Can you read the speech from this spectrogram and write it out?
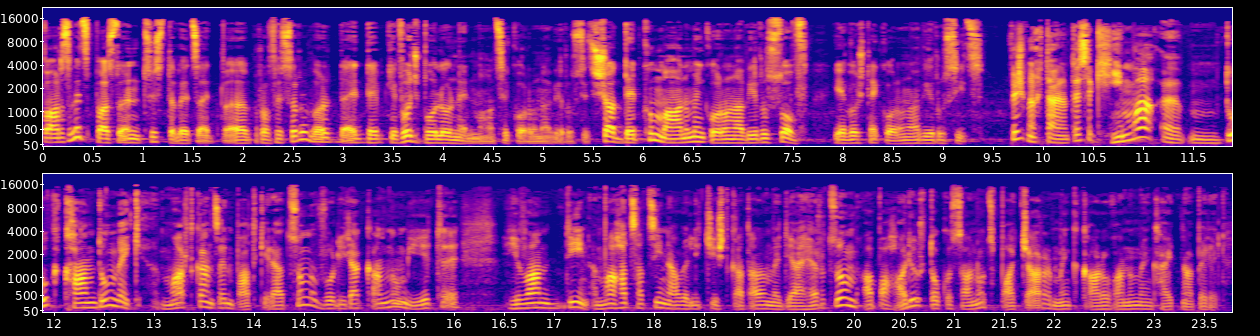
պարզվեց աստորեն ցույց տվեց այդ պրոֆեսորը, որ այդ դեպքի ոչ բոլորն են մահացել կորոնավիրուսից։ Շատ դեպքում մահանում են կորոնավիրուսով եւ ոչ թե կորոնավիրուսից։ Բժիշկ Մխիթարյան, տեսեք, հիմա դուք քանդում եք մարդկանց այն պատկերացումը, որ իրականում եթե հիվանդին, մահացածին ավելի ճիշտ կատարում է դիահերձում, ապա 100%-անոց պատճառը մենք կարողանում ենք հայտնաբերել։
